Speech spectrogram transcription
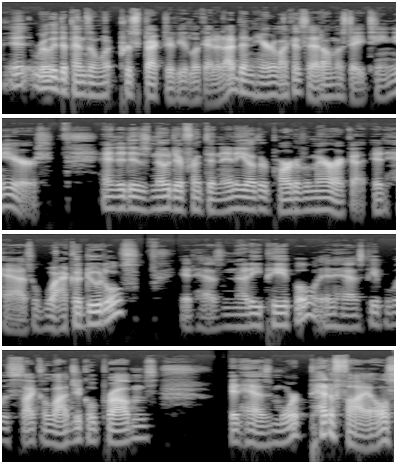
it really depends on what perspective you look at it. I've been here, like I said, almost 18 years, and it is no different than any other part of America. It has wackadoodles, it has nutty people, it has people with psychological problems, it has more pedophiles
